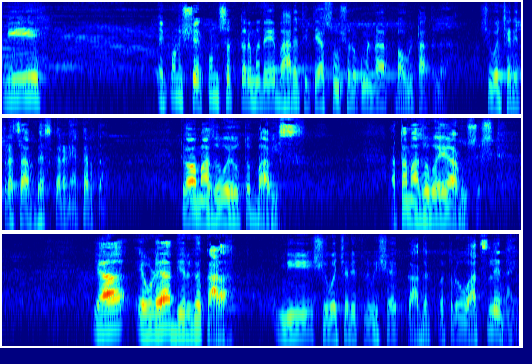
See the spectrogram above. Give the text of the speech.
मी एकोणीसशे एकोणसत्तरमध्ये भारत इतिहास संशोधक मंडळात पाऊल टाकलं. शिवचरित्राचा अभ्यास करण्याकरता. तेव्हा माझं वय होतं बावीस. आता माझं वय अडुसष्ट. या एवढ्या दीर्घ काळात मी शिवचरित्रविषयक कागदपत्र वाचले नाहीत.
